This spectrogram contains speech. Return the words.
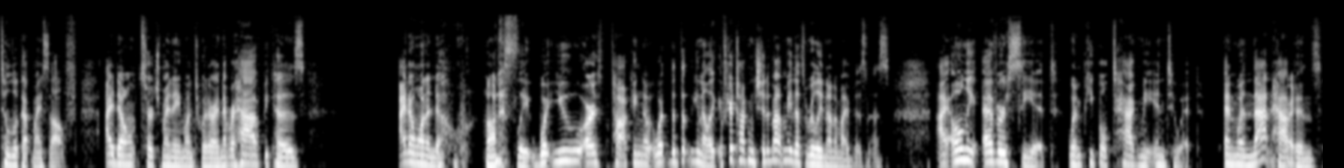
to look up myself. I don't search my name on Twitter. I never have because I don't want to know. Honestly, what you are talking about. what the you know, like if you're talking shit about me, that's really none of my business. I only ever see it when people tag me into it. And when that happens,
